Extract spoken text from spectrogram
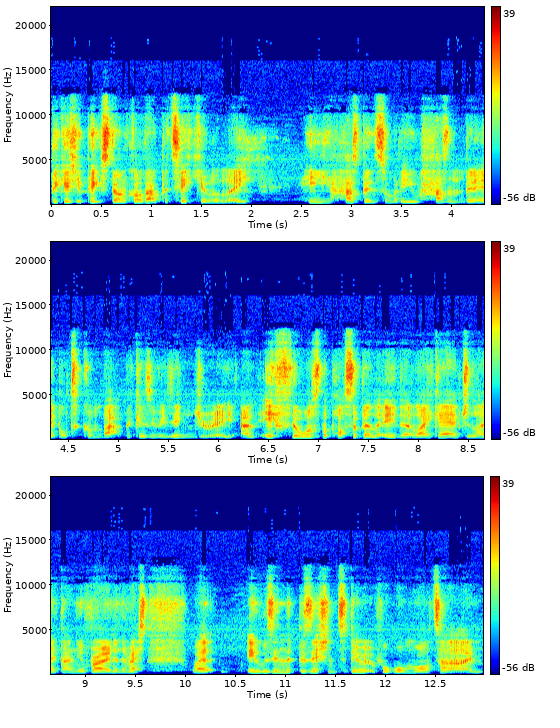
because you picked Stone Cold out particularly, he has been somebody who hasn't been able to come back because of his injury. And if there was the possibility that like Edge and like Daniel Bryan and the rest, where he was in the position to do it for one more time,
